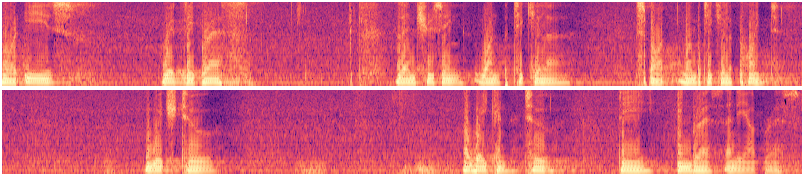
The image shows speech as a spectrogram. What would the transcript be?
more at ease with the breath, then choosing one particular spot, one particular point which to awaken to the in-breath and the out-breath,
